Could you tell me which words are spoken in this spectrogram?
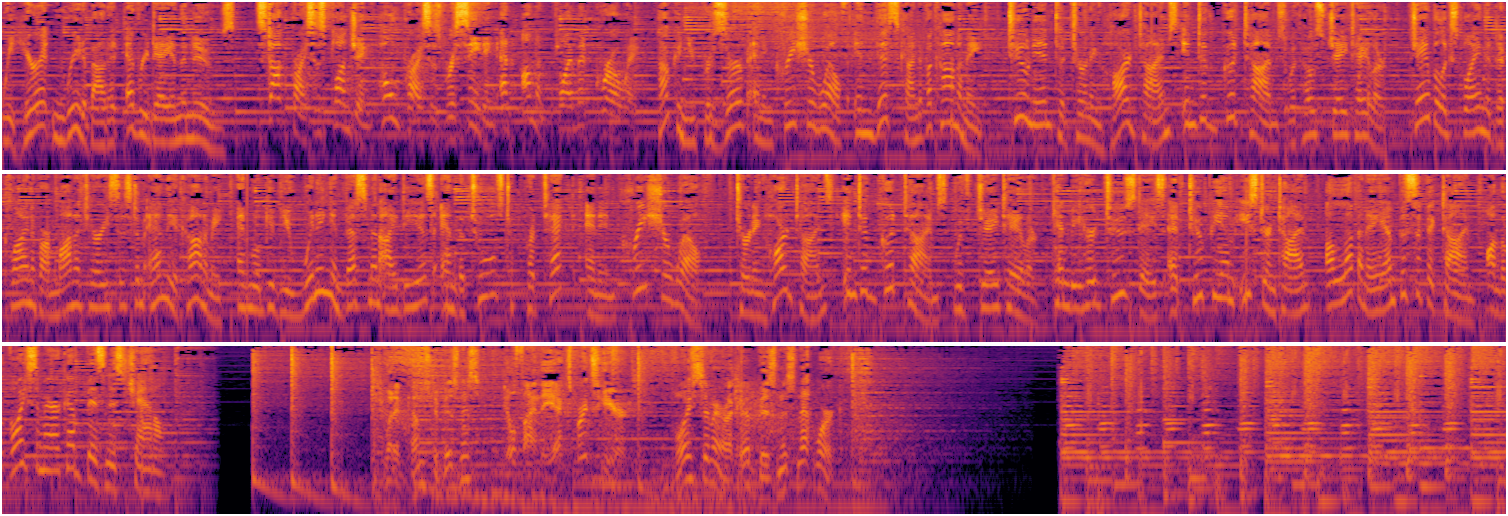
We hear it and read about it every day in the news. Stock prices plunging, home prices receding, and unemployment growing. How can you preserve and increase your wealth in this kind of economy? Tune in to Turning Hard Times into Good Times with host Jay Taylor. Jay will explain the decline of our monetary system and the economy and will give you winning investment ideas and the tools to protect and increase your wealth. Turning Hard Times into Good Times with Jay Taylor can be heard Tuesdays at 2 p.m. Eastern Time, 11 a.m. Pacific Time on the Voice America Business Channel. When it comes to business, you'll find the experts here. Voice America Business Network.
